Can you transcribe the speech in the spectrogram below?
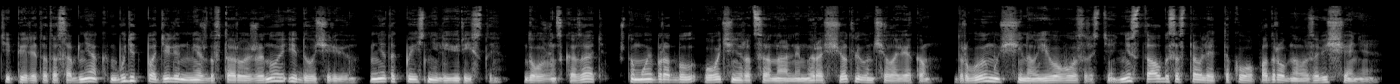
Теперь этот особняк будет поделен между второй женой и дочерью. Мне так пояснили юристы. Должен сказать, что мой брат был очень рациональным и расчетливым человеком. Другой мужчина в его возрасте не стал бы составлять такого подробного завещания.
